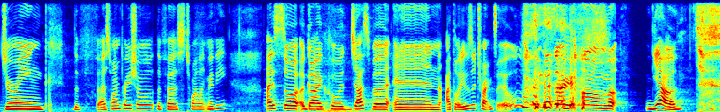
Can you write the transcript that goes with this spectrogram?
during the first one, I'm pretty sure, the first Twilight movie, I saw a guy called Jasper, and I thought he was attractive. so um, yeah.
